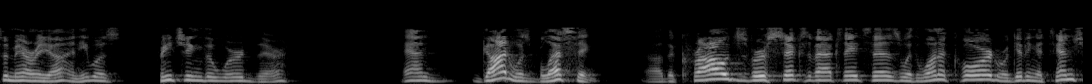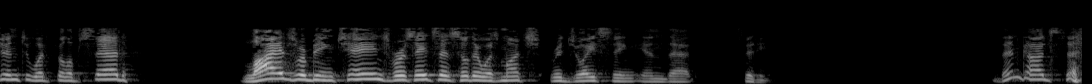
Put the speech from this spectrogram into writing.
Samaria and he was preaching the word there. And God was blessing uh, the crowds, verse 6 of Acts 8 says, with one accord were giving attention to what Philip said. Lives were being changed. Verse 8 says, so there was much rejoicing in that city. Then God says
